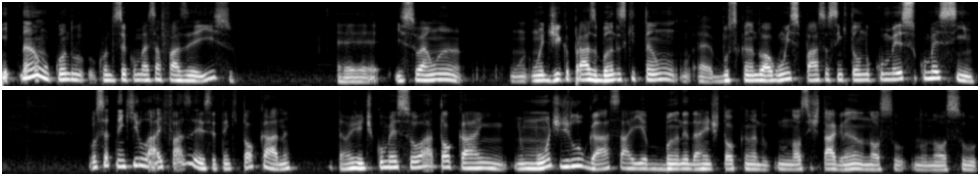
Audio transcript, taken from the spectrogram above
Então, quando, quando você começa a fazer isso, é, isso é uma, uma dica para as bandas que estão é, buscando algum espaço, assim, que estão no começo, comecinho. Você tem que ir lá e fazer, você tem que tocar, né? Então a gente começou a tocar em, em, um monte de lugar, saía banda da gente tocando no nosso Instagram, no nosso, no nosso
